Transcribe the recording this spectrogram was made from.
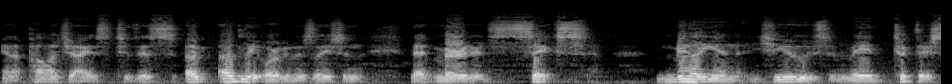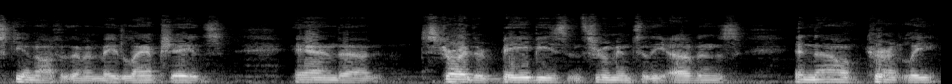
and apologize to this ugly organization that murdered six million Jews and made took their skin off of them and made lampshades and uh, destroyed their babies and threw them into the ovens. And now, currently,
